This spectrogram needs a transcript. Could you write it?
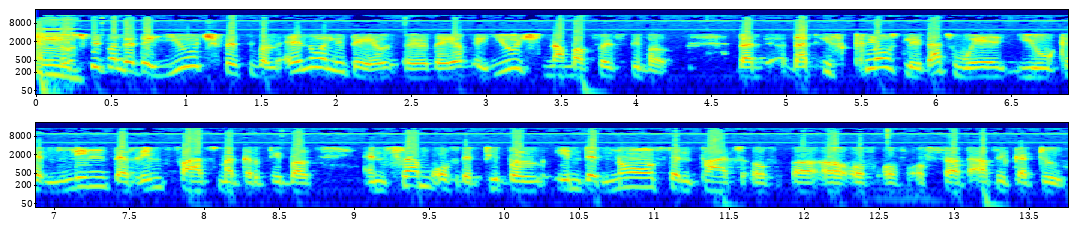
Those people at a huge festival annually. They uh, they have a huge Nama festival that that is closely. That's where you can link the Riemvasmaker people and some of the people in the northern parts of uh, of, of of South Africa too.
